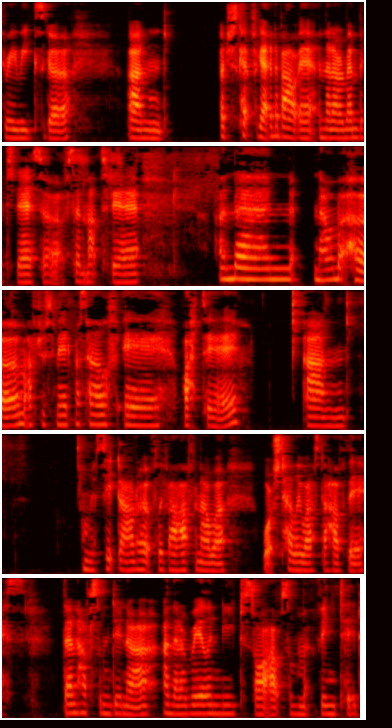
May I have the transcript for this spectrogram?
three weeks ago. And I just kept forgetting about it. And then I remembered today. So I've sent that today. And then now I'm at home, I've just made myself a latte and I'm going to sit down hopefully for half an hour, watch telly whilst I have this, then have some dinner and then I really need to sort out some Vinted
